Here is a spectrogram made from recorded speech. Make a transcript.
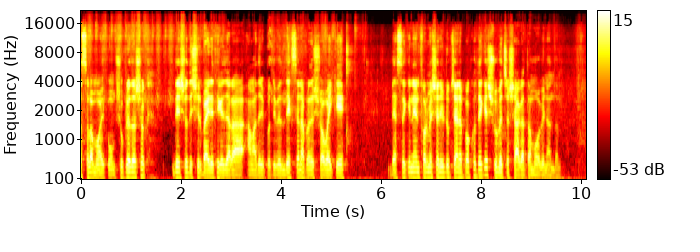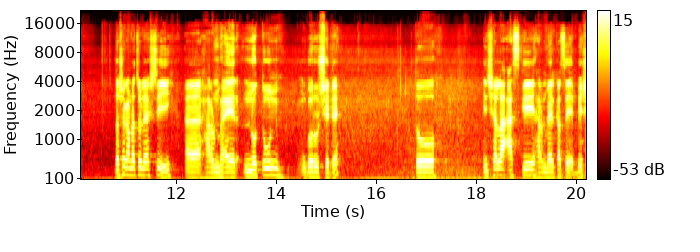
আসসালামু আলাইকুম। সুপ্রিয় দর্শক, দেশ ও দেশের বাইরে থেকে যারা আমাদের এই প্রতিবেদন দেখছেন, আপনাদের সবাইকে ব্যবসা কিনে ইনফরমেশন ইউটিউব চ্যানেলের পক্ষ থেকে শুভেচ্ছা, স্বাগতম, অভিনন্দন। দর্শক, আমরা চলে আসছি হারুন ভাইয়ের নতুন গরুর শেডে তো ইনশাল্লাহ আজকে হারুন ভাইয়ের কাছে বেশ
